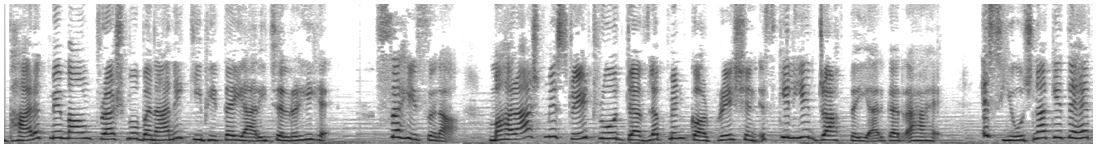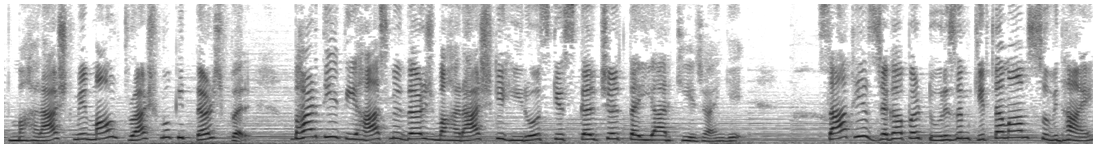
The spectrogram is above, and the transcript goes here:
भारत में माउंट रशमो बनाने की भी तैयारी चल रही है। सही सुना। महाराष्ट्र में स्टेट रोड डेवलपमेंट कॉरपोरेशन इसके लिए ड्राफ्ट तैयार कर रहा है। इस योजना के तहत महाराष्ट्र में माउंट रशमो की तर्ज पर भारतीय इतिहास में दर्ज महाराष्ट्र के हीरोज के स्कल्पचर तैयार किए जाएँगे। साथ ही इस जगह पर टूरिज़्म की तमाम सुविधाएँ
